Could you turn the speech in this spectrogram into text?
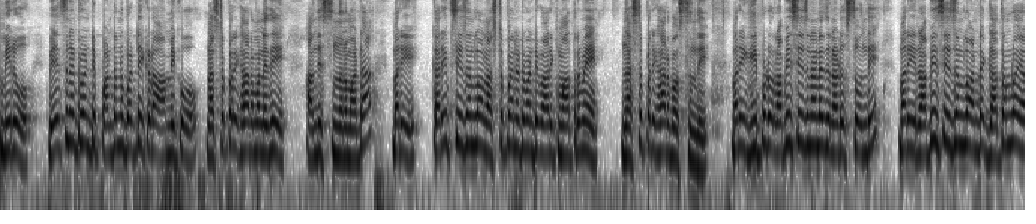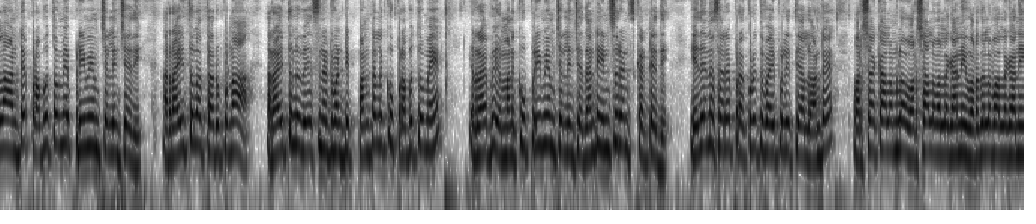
మీరు వేసినటువంటి పంటను బట్టి ఇక్కడ మీకు నష్టపరిహారం అనేది అందిస్తుందన్నమాట. మరి ఖరీఫ్ సీజన్లో నష్టపోయినటువంటి వారికి మాత్రమే నష్టపరిహారం వస్తుంది. మరి ఇప్పుడు రబీ సీజన్ అనేది నడుస్తుంది. మరి రబీ సీజన్లో అంటే గతంలో ఎలా అంటే ప్రభుత్వమే ప్రీమియం చెల్లించేది. రైతుల తరపున రైతులు వేసినటువంటి పంటలకు ప్రభుత్వమే రబీ మనకు ప్రీమియం చెల్లించేది. అంటే ఇన్సూరెన్స్ కట్టేది. ఏదైనా సరే ప్రకృతి వైపరీత్యాలు అంటే వర్షాకాలంలో వర్షాల వల్ల కానీ వరదల వల్ల కానీ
